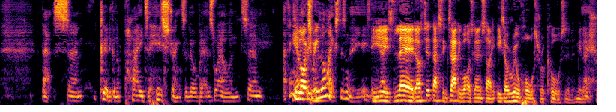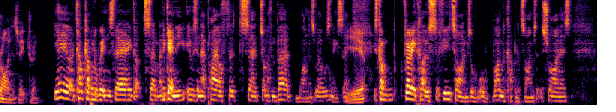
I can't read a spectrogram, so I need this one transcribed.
that's um, clearly going to play to his strengths a little bit as well. And um, I think he likes what he likes, doesn't he? He's, He is led. I was just, that's exactly what I was going to say. He's a real horse for a course, isn't he? I mean, that Shriners victory. Yeah, a couple of wins there. He got, um, and again, he, he was in that playoff that uh, Jonathan Byrd won as well, wasn't he? So Yeah. he's come very close a few times, or, or won a couple of times at the Shriners.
